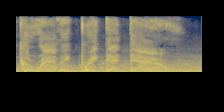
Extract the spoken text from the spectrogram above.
ceramic, break that down.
